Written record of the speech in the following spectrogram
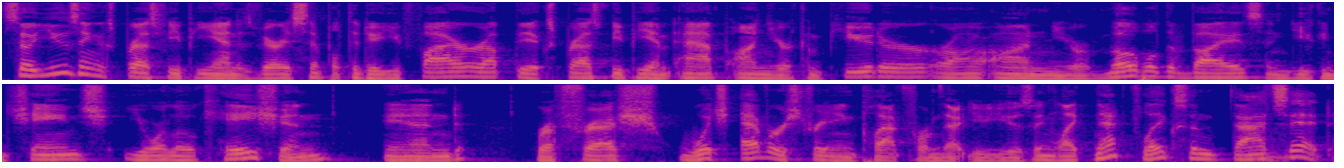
So using ExpressVPN is very simple to do. You fire up the ExpressVPN app on your computer or on- your mobile device, and you can change your location and refresh whichever streaming platform that you're using, like Netflix, and that's it.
